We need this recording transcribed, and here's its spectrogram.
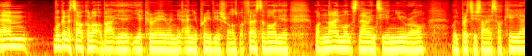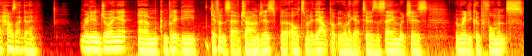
Um, we're going to talk a lot about your, your career and your, and your previous roles, but first of all, you're what nine months now into your new role with British Ice Hockey. Uh, how's that going? Really enjoying it. Um, completely different set of challenges, but ultimately the output we want to get to is the same, which is a really good performance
